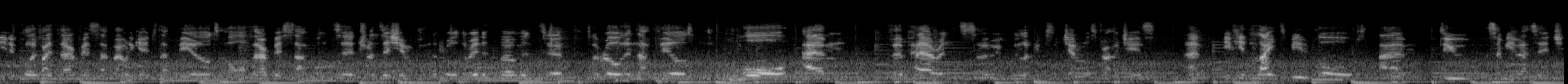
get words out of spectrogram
either qualified therapist that might want to get into that field or therapists that want to transition from the role they're in at the moment to a role in that field, or um, for parents. So we're looking for some general strategies. Um, if you'd like to be involved, um, do send me a message.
